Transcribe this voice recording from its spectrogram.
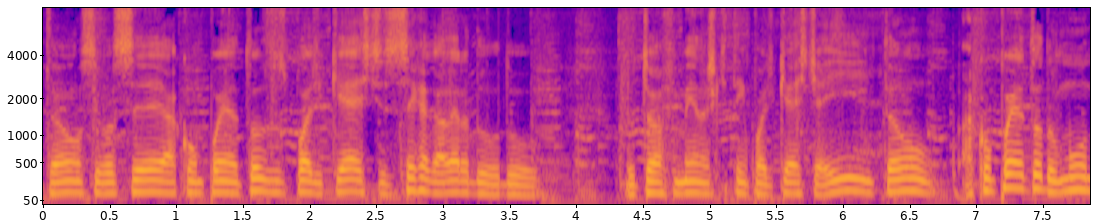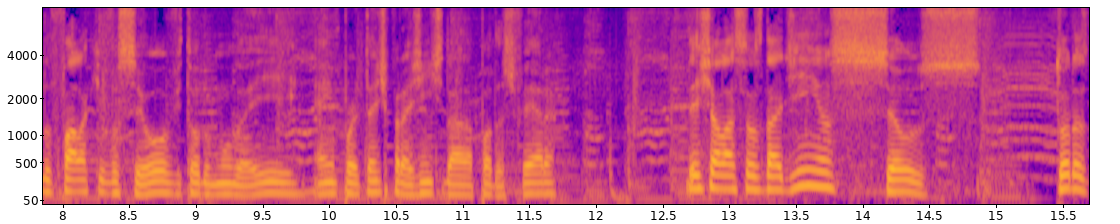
Então, se você acompanha todos os podcasts, sei que a galera do, do, do 12 Man acho que tem podcast aí, então acompanha todo mundo, fala que você ouve todo mundo aí, é importante pra gente da podosfera. Deixa lá seus dadinhos, seus todas,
